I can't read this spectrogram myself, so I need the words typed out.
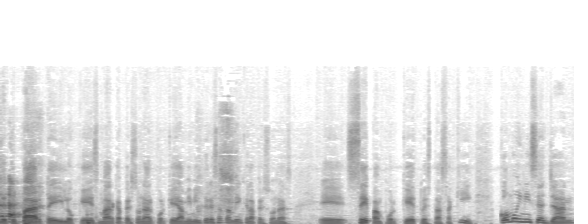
de tu parte y lo que es marca personal, porque a mí me interesa también que las personas eh, sepan por qué tú estás aquí. ¿Cómo inicia Jan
